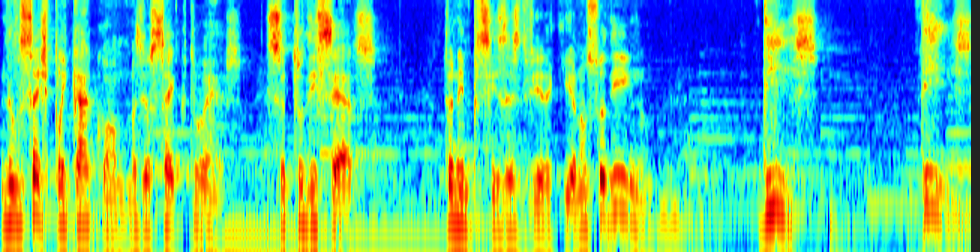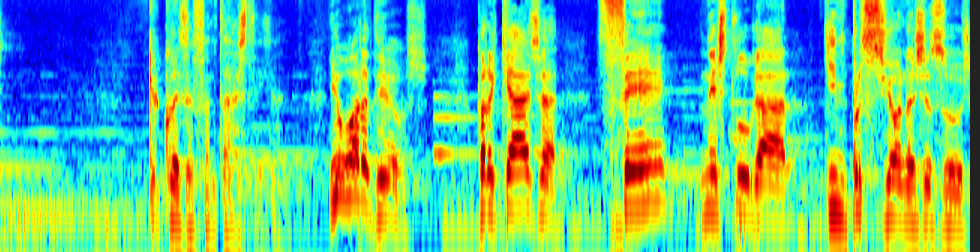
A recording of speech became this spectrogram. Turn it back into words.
Não sei explicar como, mas eu sei que tu és. Se tu disseres, tu nem precisas de vir aqui, eu não sou digno. Diz, diz. Que coisa fantástica. Eu oro a Deus para que haja fé neste lugar que impressiona Jesus.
